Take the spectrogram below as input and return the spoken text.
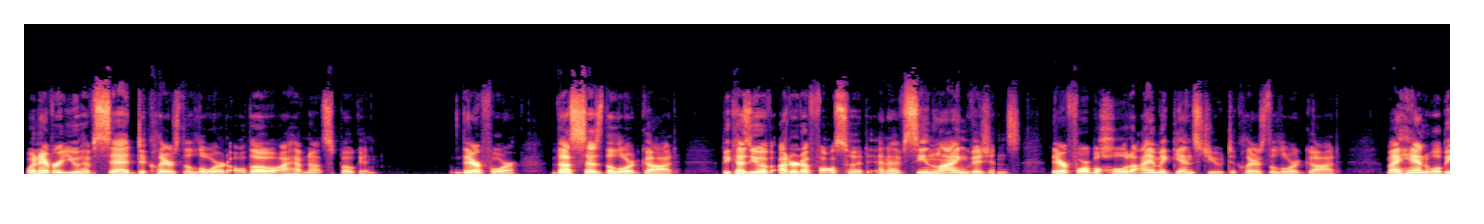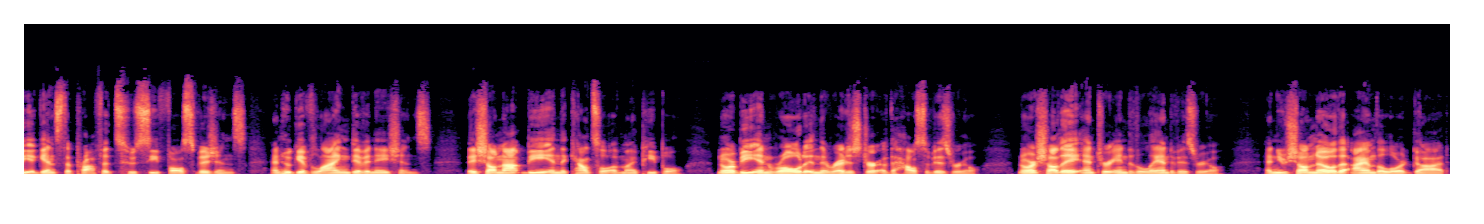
Whenever you have said, declares the Lord, although I have not spoken. Therefore, thus says the Lord God, because you have uttered a falsehood and have seen lying visions, therefore behold, I am against you, declares the Lord God. My hand will be against the prophets who see false visions and who give lying divinations they shall not be in the council of my people, nor be enrolled in the register of the house of Israel, nor shall they enter into the land of Israel. And you shall know that I am the Lord God,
